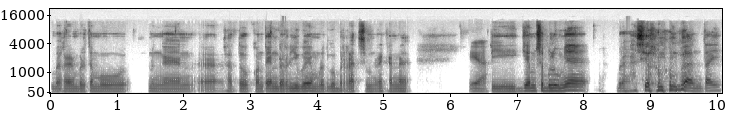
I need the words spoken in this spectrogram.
bakalan bertemu dengan uh, satu kontender juga yang menurut gue berat sebenarnya karena yeah. di game sebelumnya berhasil membantai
